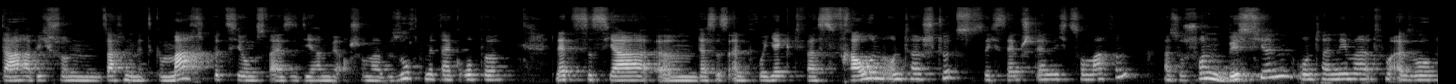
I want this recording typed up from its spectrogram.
da habe ich schon Sachen mitgemacht, beziehungsweise die haben wir auch schon mal besucht mit der Gruppe. Letztes Jahr, ähm, das ist ein Projekt, was Frauen unterstützt, sich selbstständig zu machen. Also schon ein bisschen Unternehmertum. Also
